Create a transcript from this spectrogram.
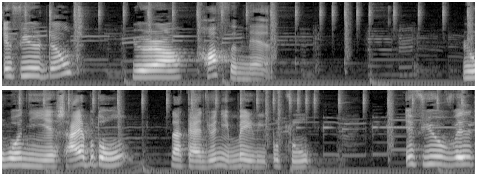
If you don't, you are half a man. 如果你啥也不懂，那感觉你魅力不足。If you visit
